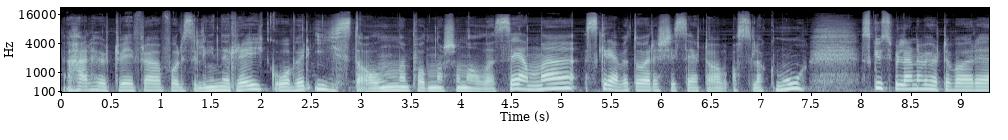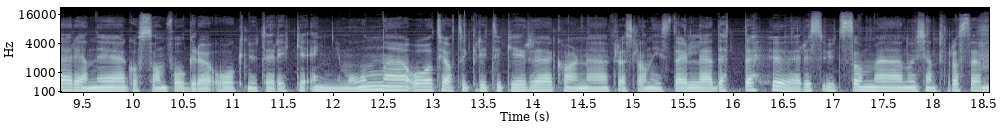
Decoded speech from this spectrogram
Her hørte vi fra forestillingen 'Røyk over Isdalen' på Den nasjonale scene, skrevet og regissert av Aslak Mo. Skuespillerne vi hørte var Reni Gossan Folgerød og Knut Erik Engemoen. Og teaterkritiker Karen Frøsland Isdøl, dette høres ut som noe kjent for oss, en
